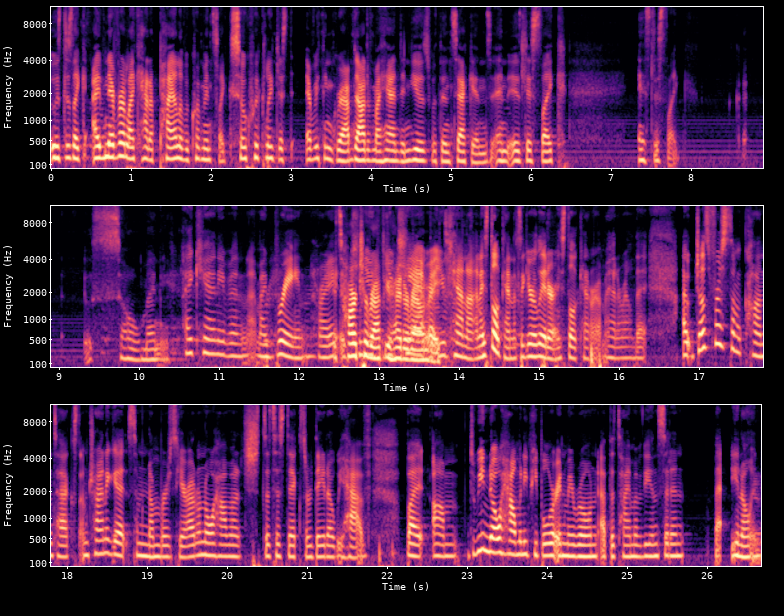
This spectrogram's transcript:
it was just like I've never like had a pile of equipment like so quickly just everything grabbed out of my hand and used within seconds. And it's just like it's just like so many I can't even my brain, right? It's It hard to wrap your you head around right? it. You cannot, and I still can't. It's a year later. I still can't wrap my head around it. Uh, just for some context, I'm trying to get some numbers here. I don't know how much statistics or data we have, but um, do we know how many people were in Meron at the time of the incident? You know, in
